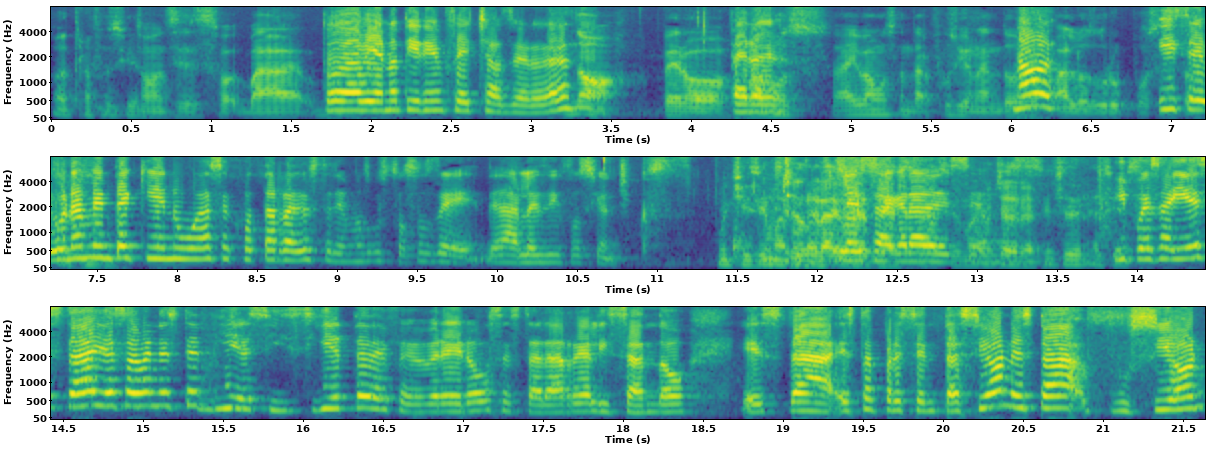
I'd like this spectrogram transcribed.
Otra fusión. Entonces va... Todavía no tienen fechas, ¿verdad? No, pero, vamos, ahí vamos a andar fusionando a los grupos. Y seguramente aquí en UACJ Radio estaremos gustosos de, darles difusión, chicos. Muchísimas gracias. Les agradecemos. Muchas gracias. Y pues ahí está, ya saben, este 17 de febrero se estará realizando esta, esta presentación, esta fusión.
